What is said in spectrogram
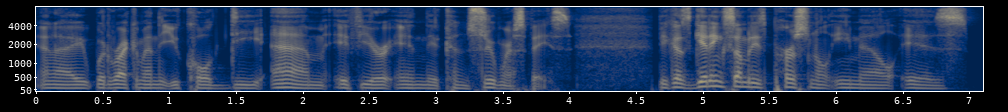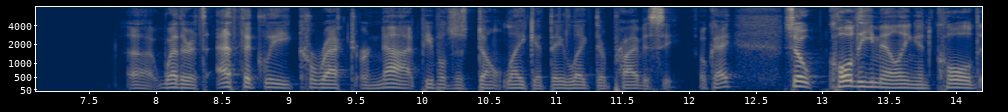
and I would recommend that you cold DM if you're in the consumer space. Because getting somebody's personal email is, uh, whether it's ethically correct or not, people just don't like it. They like their privacy. Okay. So, cold emailing and cold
